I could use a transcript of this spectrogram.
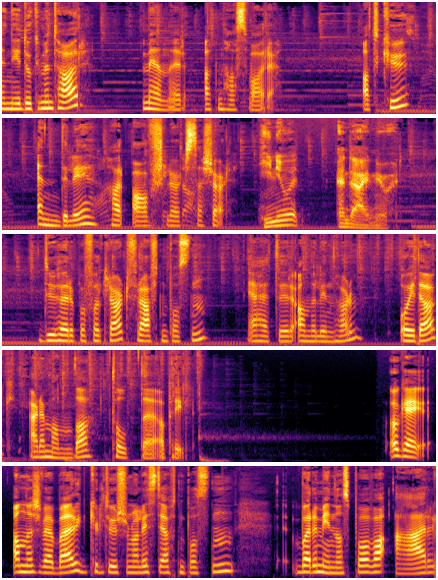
En ny dokumentar mener at den har svaret. At Q endelig har avslørt seg sjøl. Du hører på Forklart fra Aftenposten. Jeg heter Anne Lindholm, og i dag er det mandag 12. april. Ok, Anders Weberg, kulturjournalist i Aftenposten. Bare minn oss på, hva er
